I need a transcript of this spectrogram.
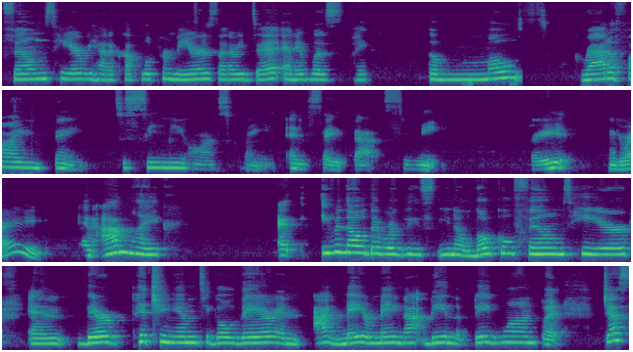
films here. We had a couple of premieres that I did, and it was like the most gratifying thing to see me on screen and say, That's me. Right. Right. And I'm like, even though there were these, you know, local films here and they're pitching him to go there, and I may or may not be in the big one, but just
